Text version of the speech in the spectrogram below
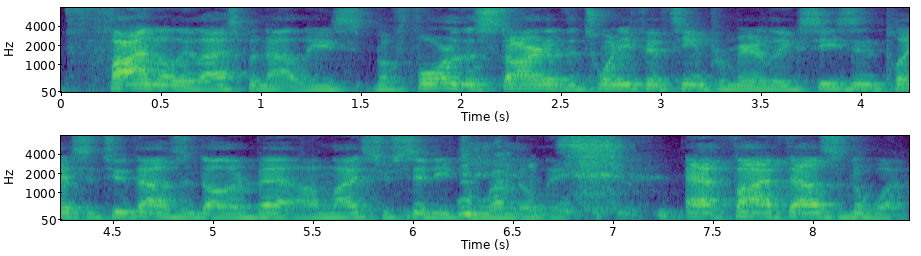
finally, last but not least, before the start of the 2015 Premier League season, place a $2,000 bet on Leicester City to win the league at 5,000 to 1.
